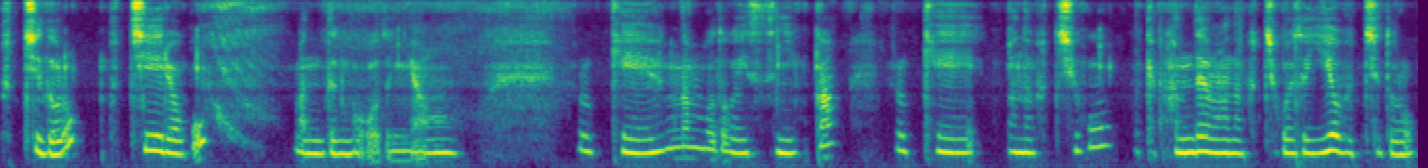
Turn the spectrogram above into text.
붙이도록 붙이려고 만든 거거든요. 이렇게 횡단보도가 있으니까 이렇게 하나 붙이고 이렇게 반대로 하나 붙이고 해서 이어 붙이도록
